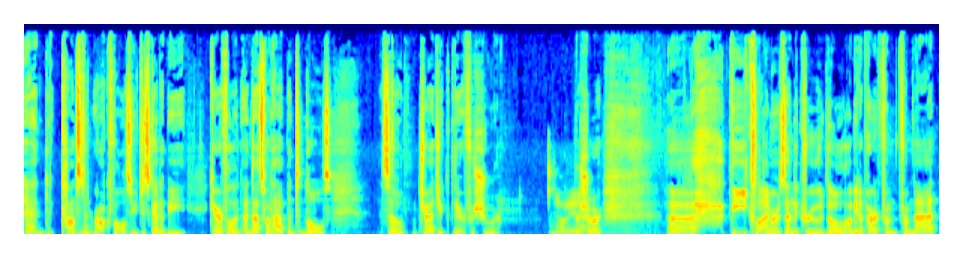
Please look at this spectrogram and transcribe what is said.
and constant rock falls. You've just got to be careful, and, and that's what happened to Knowles. So tragic there for sure, Oh yeah. for sure. Uh, the climbers and the crew, though, I mean, apart from from that.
